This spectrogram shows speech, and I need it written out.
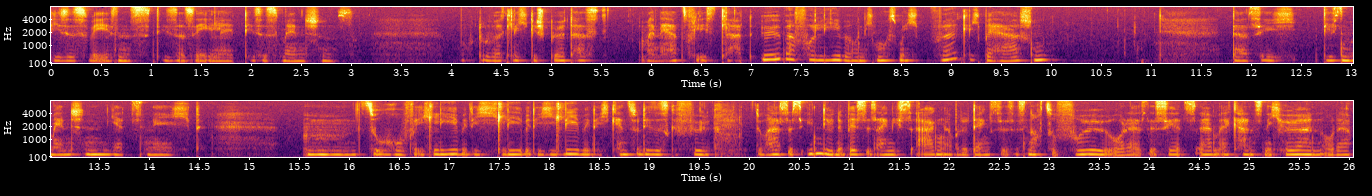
dieses Wesens, dieser Seele, dieses Menschen, wo du wirklich gespürt hast, mein Herz fließt glatt über vor Liebe. Und ich muss mich wirklich beherrschen, dass ich diesen Menschen jetzt nicht zurufe, ich liebe dich, ich liebe dich, ich liebe dich. Kennst du dieses Gefühl? Du hast es in dir, du willst es eigentlich sagen, aber du denkst, es ist noch zu früh oder es ist jetzt, ähm, er kann es nicht hören oder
